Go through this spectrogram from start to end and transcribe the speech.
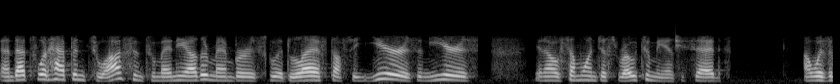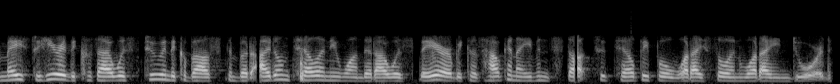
And that's what happened to us and to many other members who had left after years and years. You know, someone just wrote to me and she said, I was amazed to hear it because I was too in the Kabbalah system, but I don't tell anyone that I was there because how can I even start to tell people what I saw and what I endured?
